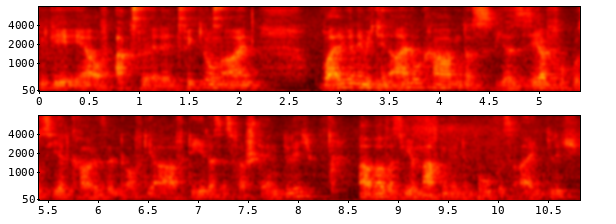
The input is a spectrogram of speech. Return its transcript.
und gehe eher auf aktuelle Entwicklungen ein, weil wir nämlich den Eindruck haben, dass wir sehr fokussiert gerade sind auf die AfD, das ist verständlich, aber was wir machen in dem Buch ist eigentlich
